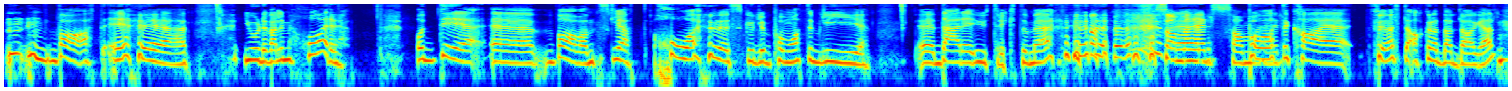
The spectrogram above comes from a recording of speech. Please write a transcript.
var at jeg eh, gjorde det veldig med hår. Og det eh, var vanskelig at håret skulle på en måte bli eh, der jeg uttrykte meg. Samme her, på en måte hva jeg følte akkurat den dagen.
